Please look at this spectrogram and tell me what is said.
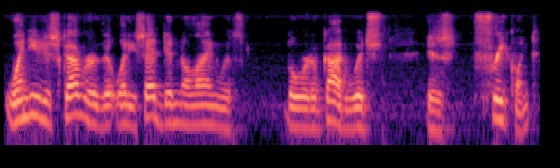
when you discover that what he said didn't align with the Word of God, which is frequent,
